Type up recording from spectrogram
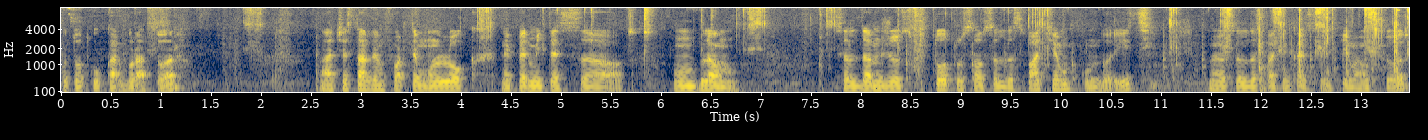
cu tot cu carburator. La acesta avem foarte mult loc, ne permite să umblăm, să-l dăm jos cu totul sau să-l desfacem, cum doriți. Noi o să-l desfacem ca să ne fie mai ușor.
